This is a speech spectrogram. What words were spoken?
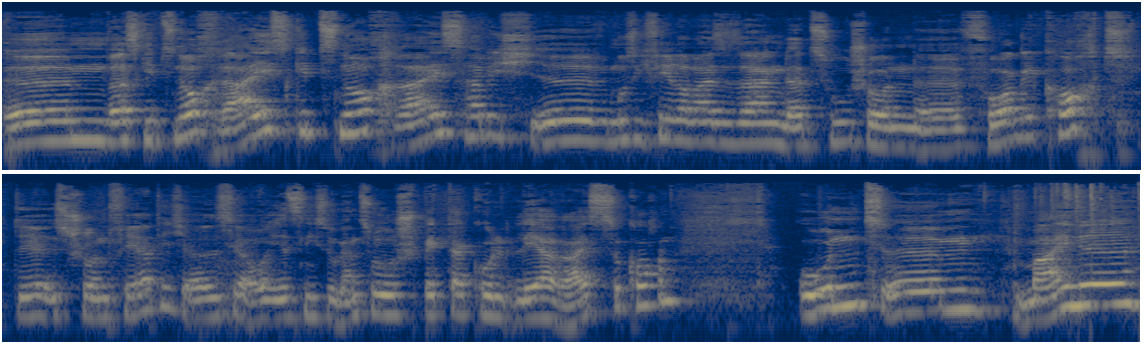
Ähm, was gibt's noch? Reis gibt's noch. Reis habe ich, äh, muss ich fairerweise sagen, dazu schon äh, vorgekocht. Der ist schon fertig. Also ist ja auch jetzt nicht so ganz so spektakulär Reis zu kochen. Und ähm, meine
